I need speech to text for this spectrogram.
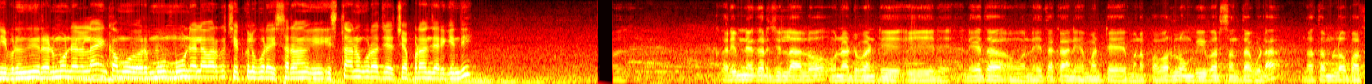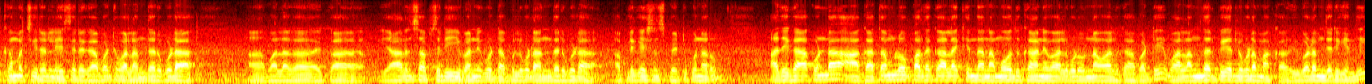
ఇప్పుడు ఈ రెండు మూడు నెలల ఇంకా మూ- మూడు నెలల వరకు చెక్కులు కూడా ఇస్తాను ఇస్తాను కూడా చెప్పడం జరిగింది. కరీంనగర్ జిల్లాలో ఉన్నటువంటి ఈ నేత నేత కానీ ఏమంటే మన పవర్లూమ్ వీవర్స్ అంతా కూడా గతంలో బతుకమ్మ చీరలు నేసారు కాబట్టి వాళ్ళందరూ కూడా వాళ్ళ యొక్క యారన్ సబ్సిడీ ఇవన్నీ కూడా డబ్బులు కూడా అందరూ కూడా అప్లికేషన్స్ పెట్టుకున్నారు. అది కాకుండా ఆ గతంలో పథకాల కింద నమోదు కాని వాళ్ళు కూడా ఉన్నవాళ్ళు కాబట్టి వాళ్ళందరి పేర్లు కూడా మాకు ఇవ్వడం జరిగింది.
